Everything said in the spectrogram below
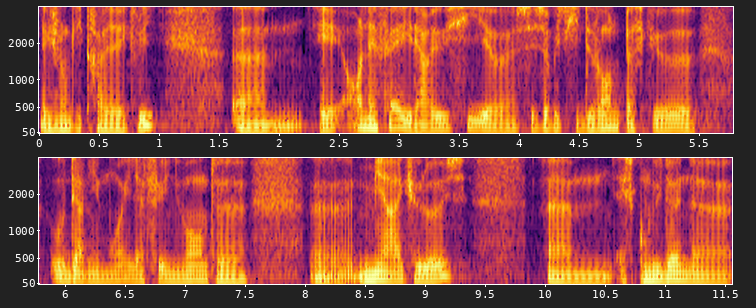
les, gens qui travaillent avec lui. Euh, et en effet, il a réussi euh, ses objectifs de vente parce que euh, au dernier mois, il a fait une vente miraculeuse. Est-ce qu'on lui donne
